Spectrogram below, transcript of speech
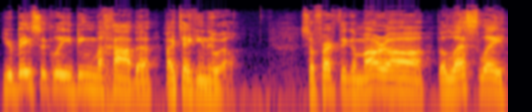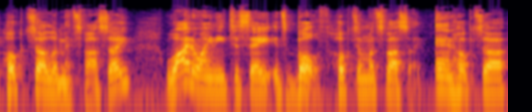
you're basically being machabe by taking the oil. So, the Gemara, the lesle hukza mitzvasai. Why do I need to say it's both hukza mitzvasai and hukza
